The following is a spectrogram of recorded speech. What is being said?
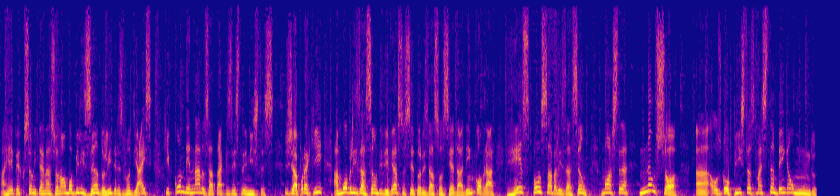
A repercussão internacional mobilizando líderes mundiais que condenaram os ataques extremistas. Já por aqui, a mobilização de diversos setores da sociedade em cobrar responsabilização mostra não só ah, aos golpistas, mas também ao mundo.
